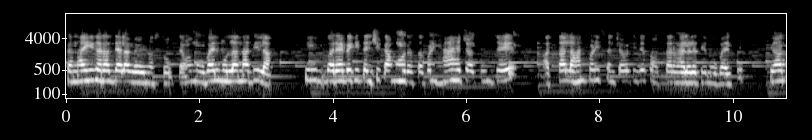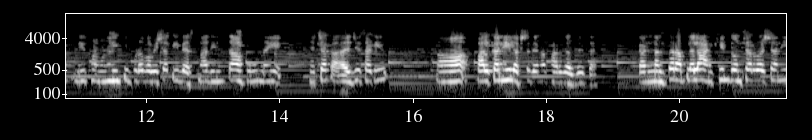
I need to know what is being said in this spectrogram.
त्यांनाही घरात द्यायला वेळ नसतो. त्यामुळे मोबाईल मुलांना दिला की बऱ्यापैकी त्यांची कामं होत असतात. पण ह्या ह्याच्यातून जे आता लहानपणीच त्यांच्यावरती जे संस्कार व्हायला लागले ते मोबाईलचे किंवा मी म्हणून की पुढे भविष्यात ही व्यसनाधीनता होऊ नये ह्याच्या काळजीसाठी पालकांनी लक्ष देणं फार गरजेचं आहे. कारण नंतर आपल्याला आणखीन दोन चार वर्षांनी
